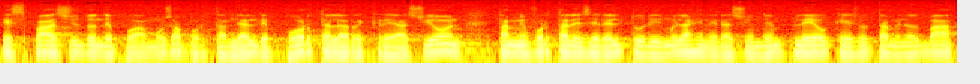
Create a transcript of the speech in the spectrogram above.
espacios donde podamos aportarle al deporte, a la recreación, también fortalecer el turismo y la generación de empleo, que eso también nos va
